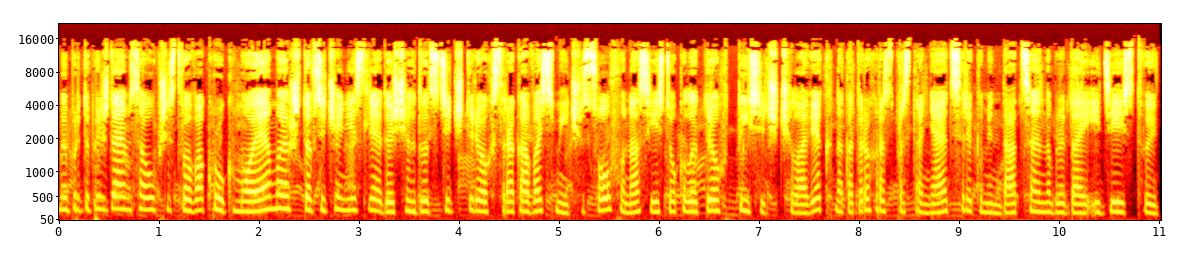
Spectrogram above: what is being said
Мы предупреждаем сообщество вокруг Моэма, что в течение следующих 24-48 часов у нас есть около 3000 человек, на которых распространяются рекомендации «Наблюдай и действуй»,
